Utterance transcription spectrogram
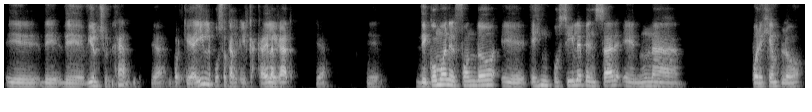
eh, de, de Byul Chulhan, ¿ya? porque ahí le puso el cascabel al gato, ¿ya? Eh, de cómo en el fondo eh, es imposible pensar en una, por ejemplo,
